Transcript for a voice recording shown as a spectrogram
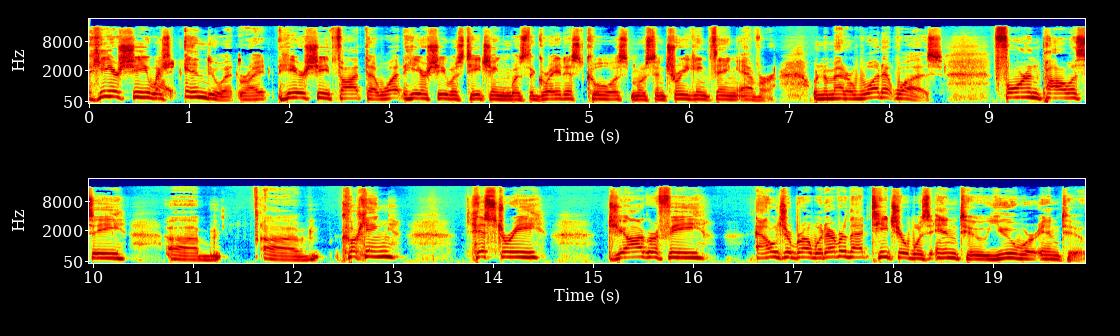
He or she was Right. into it, right? He or she thought that what he or she was teaching was the greatest, coolest, most intriguing thing ever, no matter what it was. Foreign policy, uh, uh, cooking, history, geography, algebra, whatever that teacher was into, you were into.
